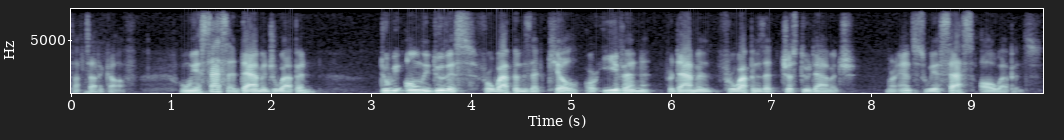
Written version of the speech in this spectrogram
When we assess a damaged weapon, do we only do this for weapons that kill or even for damage for weapons that just do damage? Our answer is we assess all weapons.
